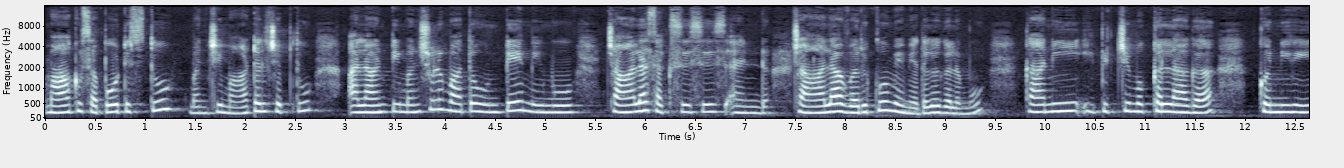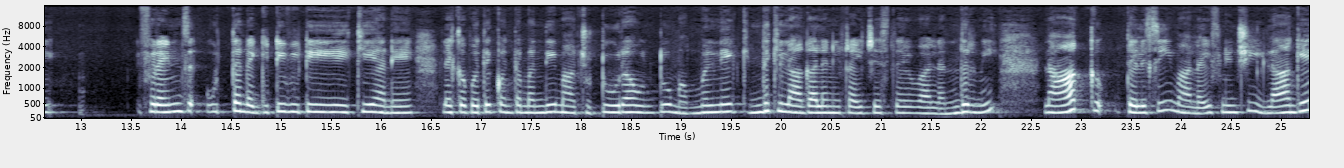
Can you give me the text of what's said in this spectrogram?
మాకు సపోర్ట్ ఇస్తూ మంచి మాటలు చెప్తూ అలాంటి మనుషులు మాతో ఉంటే మేము చాలా సక్సెసెస్ అండ్ చాలా వరకు మేము ఎదగగలము. కానీ ఈ పిచ్చి మొక్కల్లాగా కొన్ని ఫ్రెండ్స్ ఉత్త నెగిటివిటీకి అనే లేకపోతే కొంతమంది మా చుట్టూరా ఉంటూ మమ్మల్ని కిందకి లాగాలని ట్రై చేస్తే వాళ్ళందరినీ నాకు తెలిసి మా లైఫ్ నుంచి ఇలాగే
